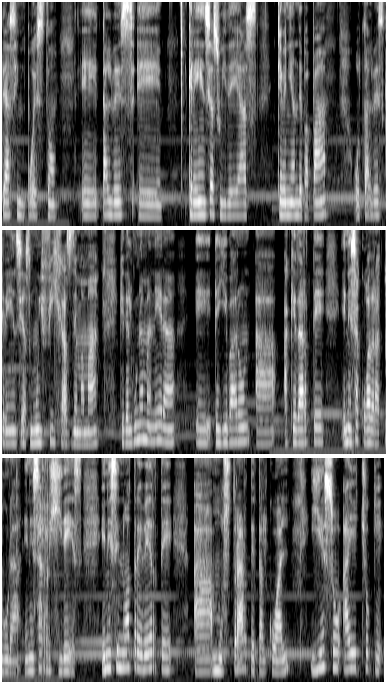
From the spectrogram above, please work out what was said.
te has impuesto. Eh, tal vez creencias o ideas que venían de papá, o tal vez creencias muy fijas de mamá que de alguna manera eh, te llevaron a, a, quedarte en esa cuadratura, en esa rigidez, en ese no atreverte a mostrarte tal cual. Y eso ha hecho que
